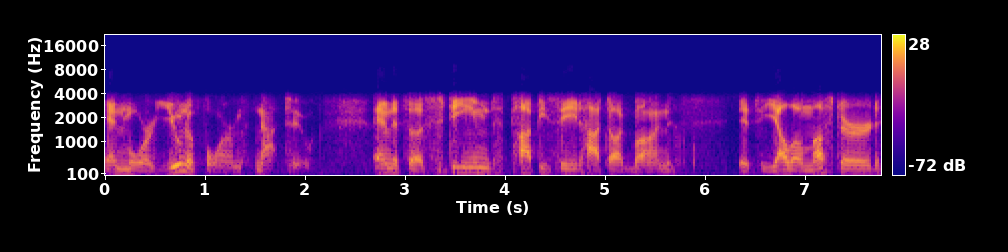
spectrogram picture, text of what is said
and more uniform not to. And it's a steamed poppy seed hot dog bun. It's yellow mustard,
